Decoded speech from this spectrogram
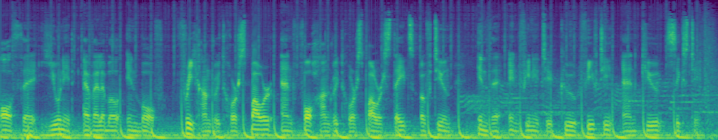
of the unit available in both 300 horsepower and 400 horsepower states of tune in the Infiniti Q50 and Q60.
